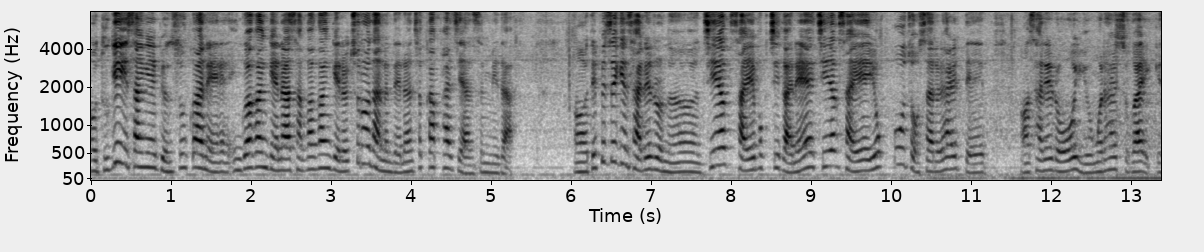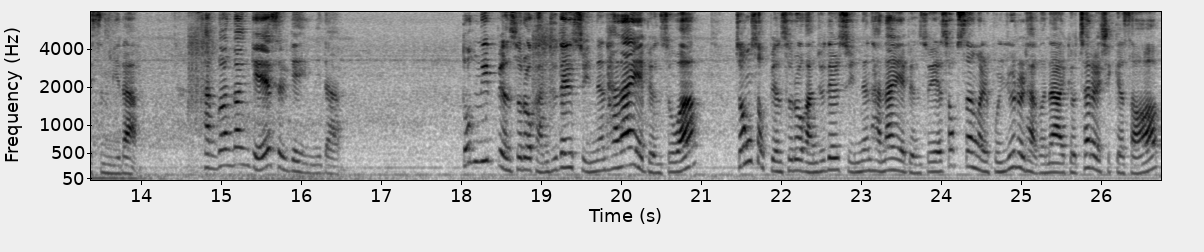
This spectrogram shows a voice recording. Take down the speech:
어, 두개 이상의 변수 간의 인과관계나 상관관계를 추론하는 데는 적합하지 않습니다. 어, 대표적인 사례로는 지역사회복지 간의 지역사회 욕구 조사를 할때 어, 사례로 이용을 할 수가 있겠습니다. 상관관계 설계입니다. 독립 변수로 간주될 수 있는 하나의 변수와 종속 변수로 간주될 수 있는 하나의 변수의 속성을 분류를 하거나 교차를 시켜서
